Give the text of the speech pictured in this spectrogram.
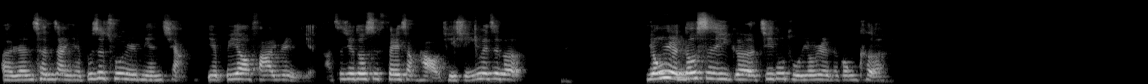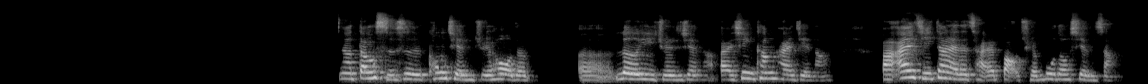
呃人称赞，也不是出于勉强。也不要发怨言啊，这些都是非常好的提醒，因为这个永远都是一个基督徒永远的功课。那当时是空前绝后的，呃，乐意捐献啊，百姓慷慨解囊，把埃及带来的财宝全部都献上。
